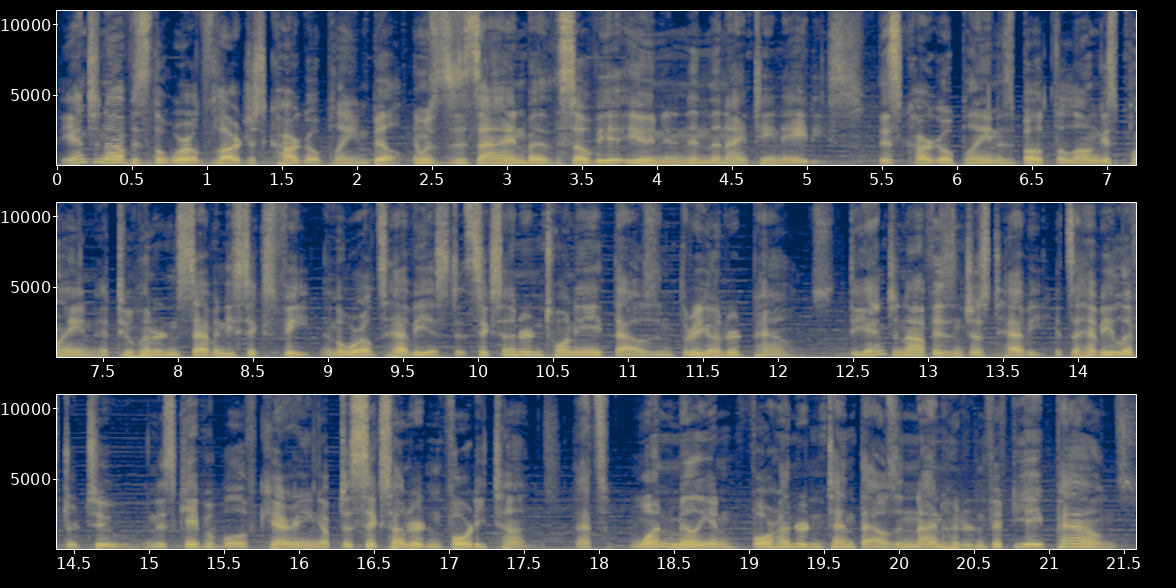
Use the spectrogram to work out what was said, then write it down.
The Antonov is the world's largest cargo plane built and was designed by the Soviet Union in the 1980s. This cargo plane is both the longest plane at 276 feet and the world's heaviest at 628,300 pounds. The Antonov isn't just heavy, it's a heavy lifter too, and is capable of carrying up to 640 tons. That's 1,410,958 pounds.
